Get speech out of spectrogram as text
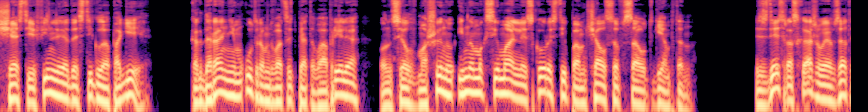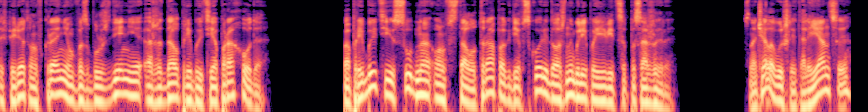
Счастье Финлия достигло апогея, когда ранним утром 25 апреля он сел в машину и на максимальной скорости помчался в Саутгемптон. Здесь, расхаживая взад и вперед, он в крайнем возбуждении ожидал прибытия парохода. По прибытии судна он встал у трапа, где вскоре должны были появиться пассажиры. Сначала вышли итальянцы,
